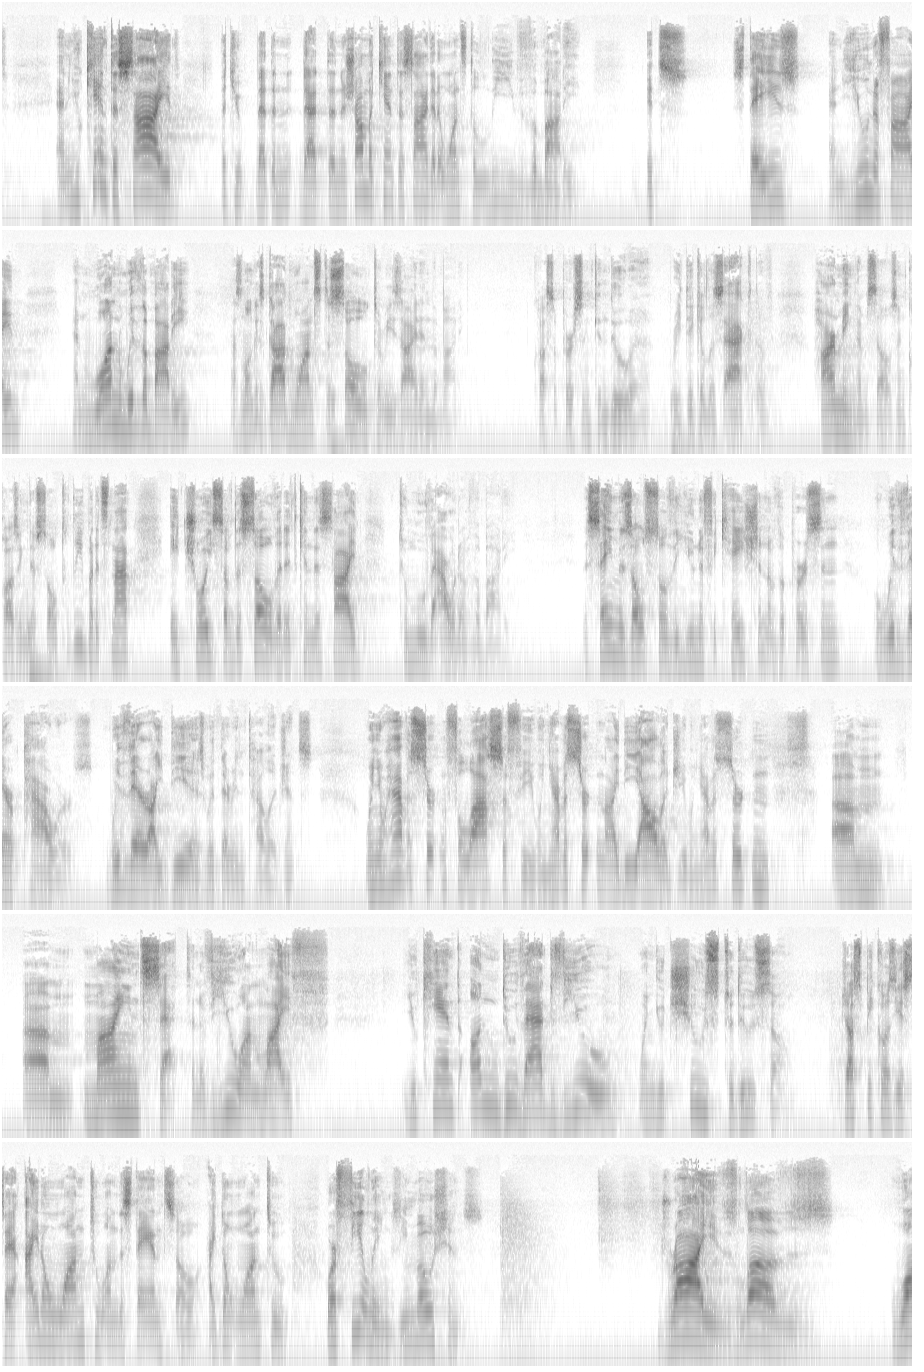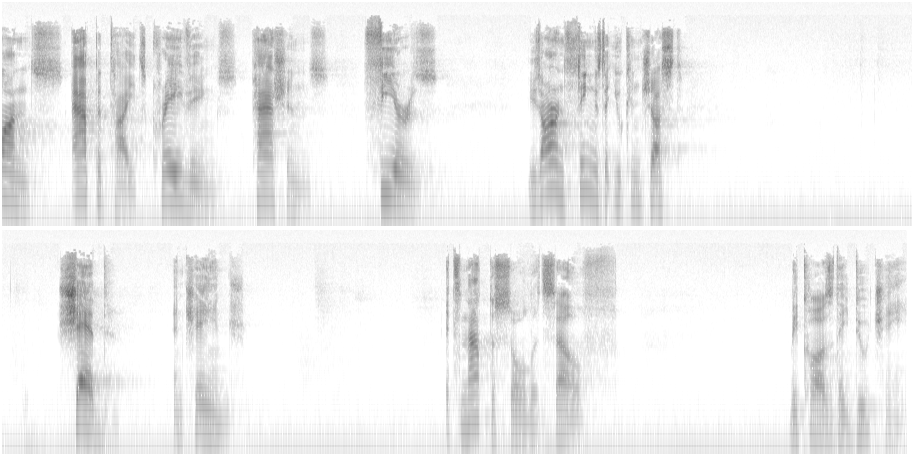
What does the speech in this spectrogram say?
And you can't decide that, you, that, the, that the neshama can't decide that it wants to leave the body. It stays and unified and one with the body as long as God wants the soul to reside in the body. Of course, a person can do a ridiculous act of harming themselves and causing their soul to leave, but it's not a choice of the soul that it can decide to move out of the body. The same is also the unification of the person with their powers, with their ideas, with their intelligence. When you have a certain philosophy, when you have a certain ideology, when you have a certain um, um, mindset and a view on life, you can't undo that view when you choose to do so. Just because you say, I don't want to understand so, I don't want to, or feelings, emotions, drives, loves, wants, appetites, cravings, passions, fears. These aren't things that you can just shed and change. It's not the soul itself because they do change.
